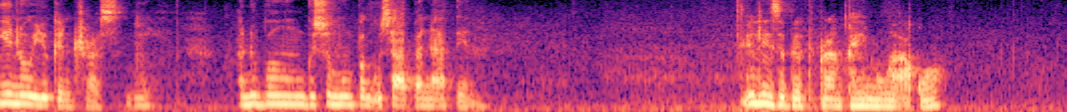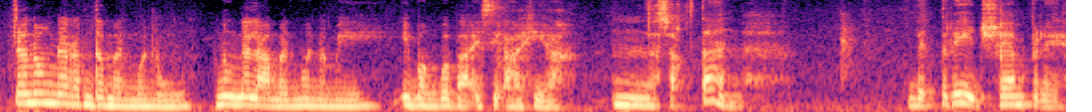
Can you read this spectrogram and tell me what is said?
You know you can trust me. Ano bang gusto mong pag-usapan natin? Elizabeth, prangkahin mo nga ako. Anong naramdaman mo nung, nung nalaman mo na may ibang babae si Ahia? Mm, nasaktan. Betrayed, syempre.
